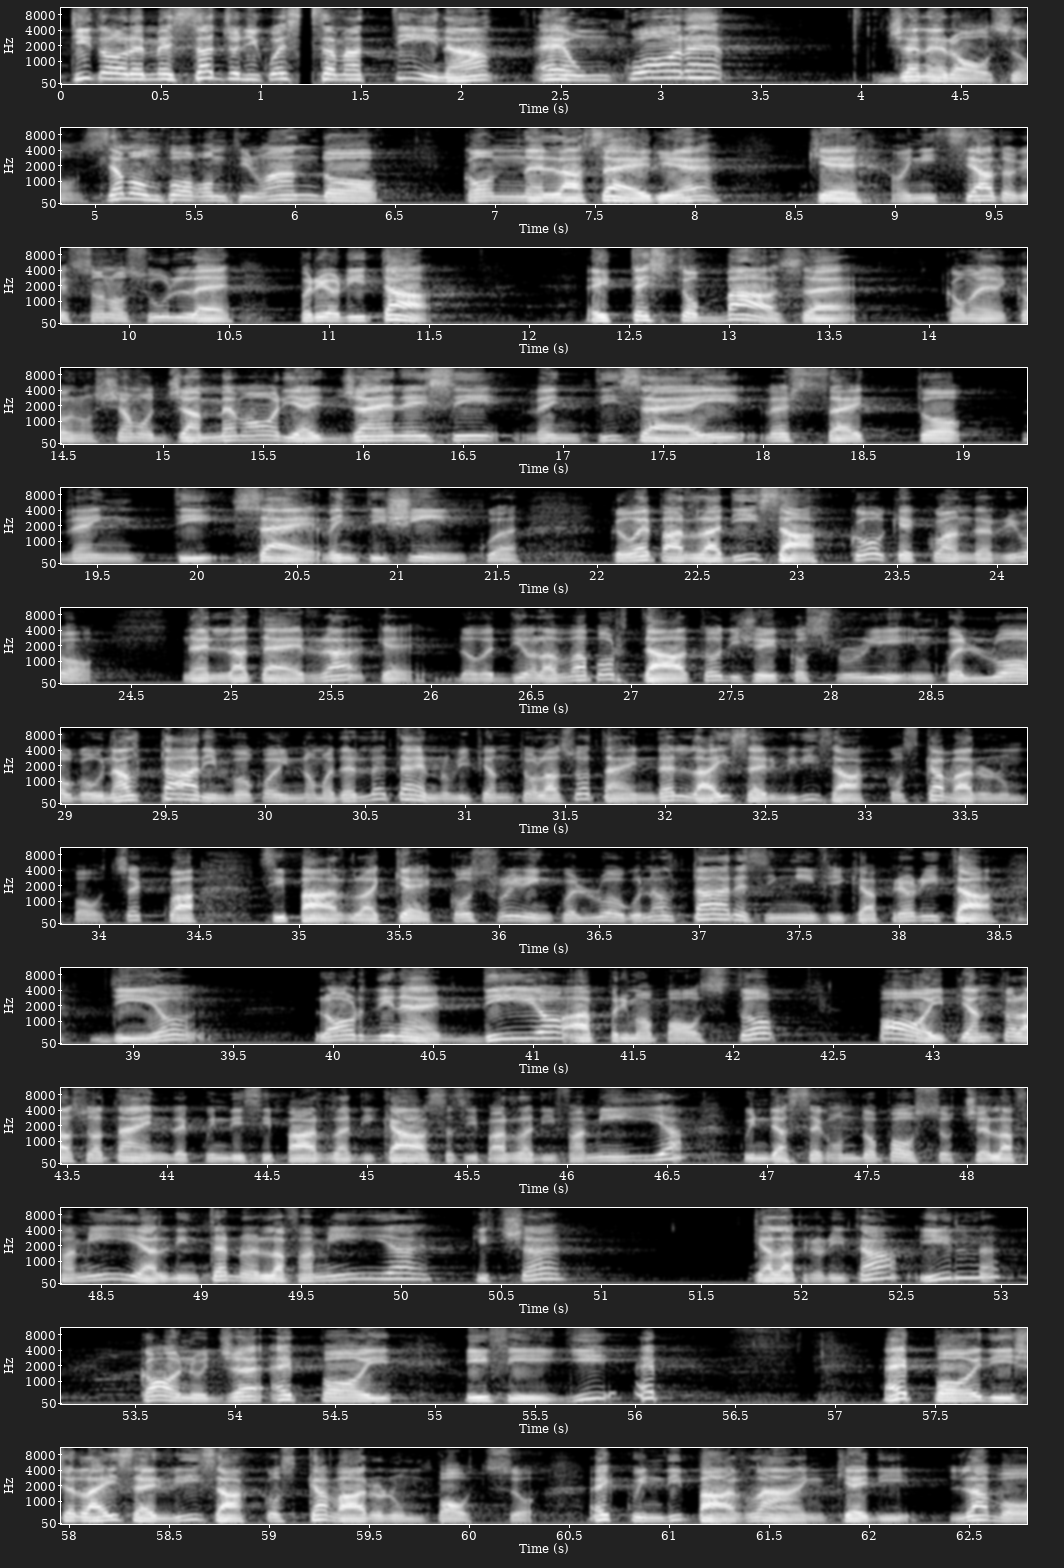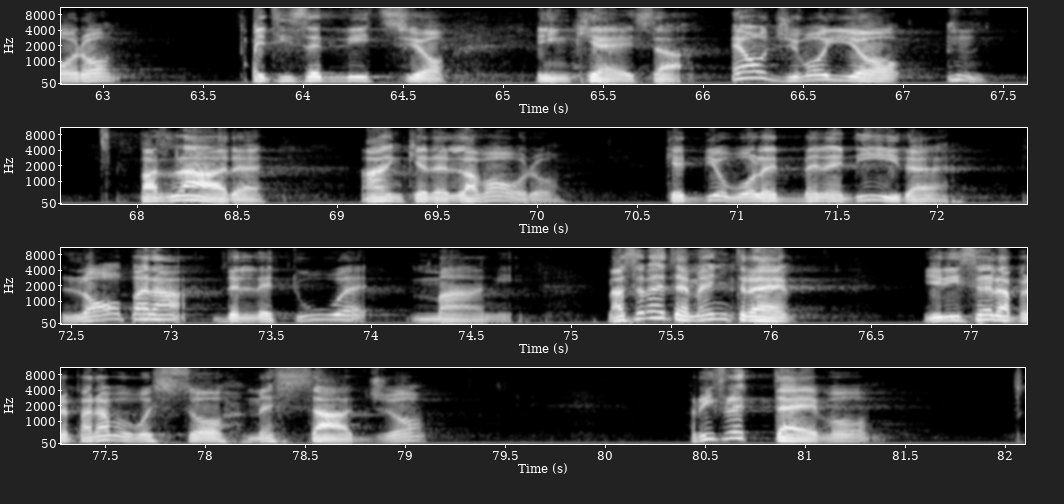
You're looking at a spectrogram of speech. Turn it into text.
il titolo del messaggio di questa mattina è Un cuore generoso. Stiamo un po' continuando con la serie che ho iniziato che sono sulle priorità e il testo base, come conosciamo già a memoria, è Genesi 26, versetto 26, 25, dove parla di Isacco che quando arrivò nella terra che, dove Dio l'aveva portato, dice che costruì in quel luogo un altare, invocò il nome dell'Eterno, vi piantò la sua tenda e là i servi di Isacco scavarono un pozzo. E qua si parla che costruire in quel luogo un altare significa priorità Dio, l'ordine è Dio al primo posto, poi piantò la sua tenda e quindi si parla di casa, si parla di famiglia, quindi al secondo posto c'è la famiglia, all'interno della famiglia chi c'è? Che ha la priorità? Il coniuge e poi i figli e, e poi dice là i servi di Sacco scavarono un pozzo e quindi parla anche di lavoro e di servizio in chiesa. E oggi voglio parlare anche del lavoro, che Dio vuole benedire l'opera delle tue mani. Ma sapete, mentre ieri sera preparavo questo messaggio, riflettevo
